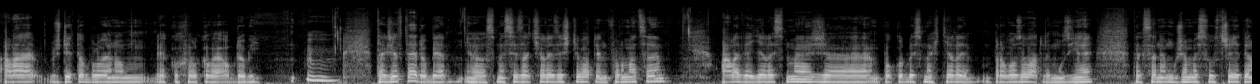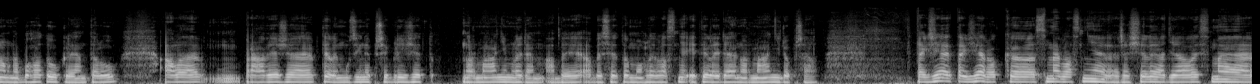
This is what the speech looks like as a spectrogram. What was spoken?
ale vždy to bylo jenom jako chvilkové období. Mm. Takže v té době eh, jsme si začali zjišťovat informace, ale věděli jsme, že pokud bychom chtěli provozovat limuzíny, tak se nemůžeme soustředit jenom na bohatou klientelu, ale právě, že ty limuzíny přiblížit normálním lidem, aby, aby si to mohli vlastně i ty lidé normální dopřát. Takže, takže rok eh, jsme vlastně řešili a dělali jsme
